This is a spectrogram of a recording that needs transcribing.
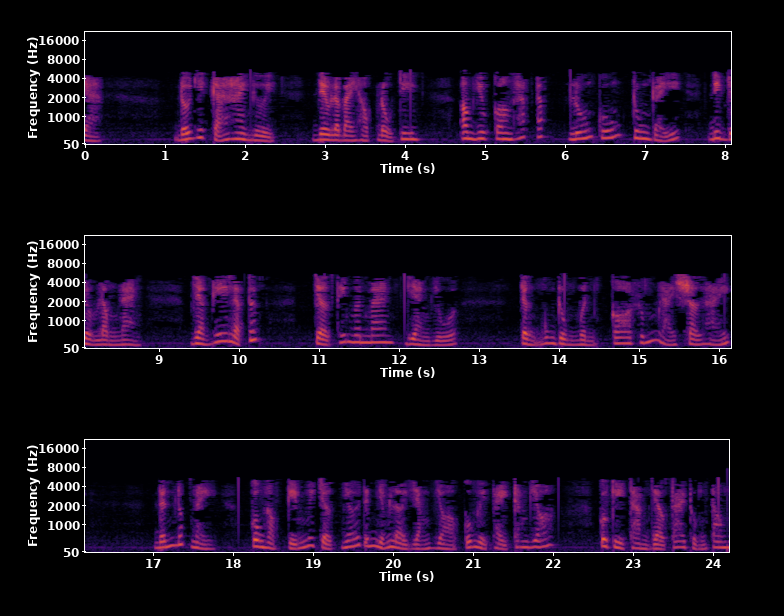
già. Đối với cả hai người, đều là bài học đầu tiên, ông du con hấp ấp, luống cuốn, trung rẩy, đi vào lòng nàng, và ngay lập tức, chợt thấy mênh mang, vàng dụa, Trần Ngung rùng mình co rúm lại sợ hãi. Đến lúc này, cô Ngọc Kiểm mới chợt nhớ đến những lời dặn dò của người thầy trăng gió. Cô thì thầm vào tai Thuận Tông.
